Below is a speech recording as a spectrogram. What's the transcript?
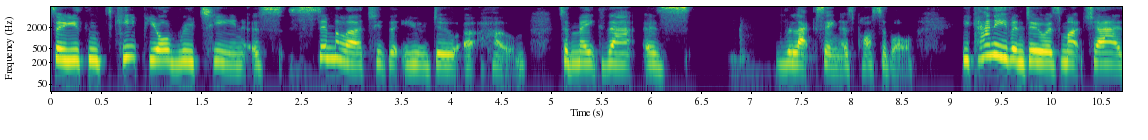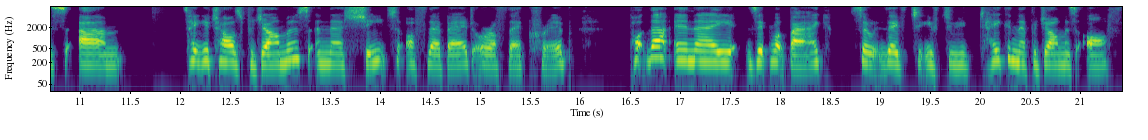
So you can keep your routine as similar to that you do at home to make that as relaxing as possible. You can even do as much as um, take your child's pajamas and their sheet off their bed or off their crib, put that in a Ziploc bag, so they've you've, you've taken their pajamas off.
